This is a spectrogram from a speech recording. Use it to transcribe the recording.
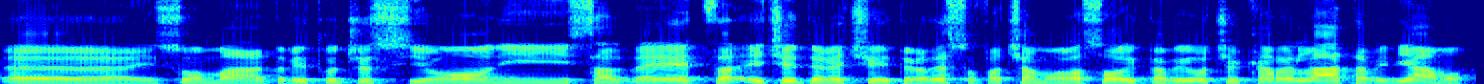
eh, insomma, retrocessioni, salvezza, eccetera, eccetera. Adesso facciamo la solita veloce carrellata, vediamo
